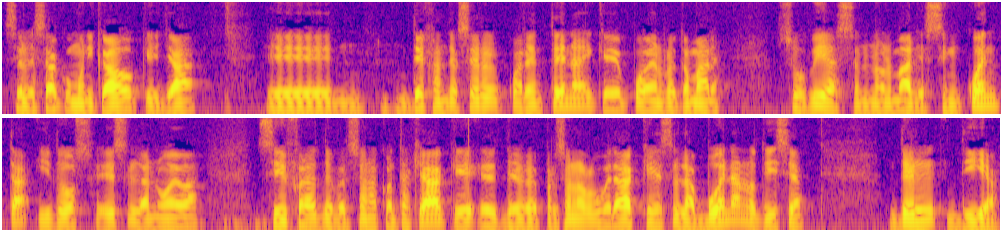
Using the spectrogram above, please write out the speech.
se les ha comunicado que ya eh, dejan de hacer cuarentena y que pueden retomar sus vías normales. 52 es la nueva cifra de personas contagiadas, que, de personas recuperadas, que es la buena noticia del día.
